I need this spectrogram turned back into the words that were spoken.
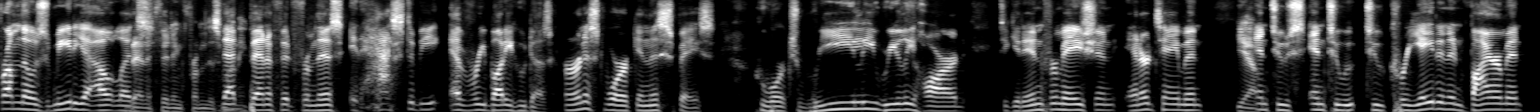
from those media outlets benefiting from this that money benefit from this. It has to be everybody who does earnest work in this space, who works really, really hard to get information, entertainment, yeah and to and to to create an environment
